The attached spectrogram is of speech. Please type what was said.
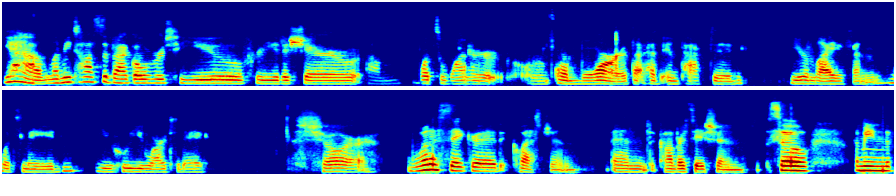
yeah, let me toss it back over to you for you to share um, what's one or, or, or more that have impacted your life and what's made you who you are today? Sure. What a sacred question and conversation. So, I mean,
